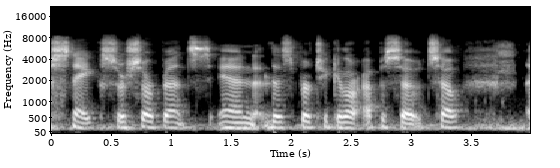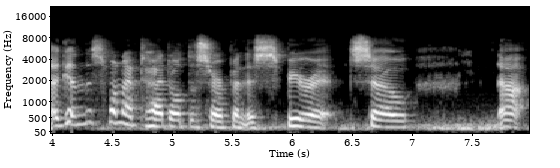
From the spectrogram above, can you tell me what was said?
snakes or serpents in this particular episode. So, again, this one I've titled The Serpent is Spirit. So, uh,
